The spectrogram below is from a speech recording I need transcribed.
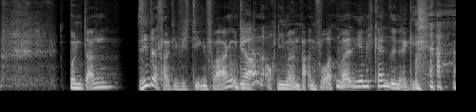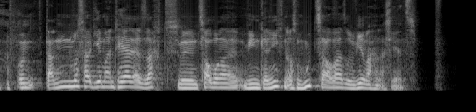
Und dann sind das halt die wichtigen Fragen und die Ja. kann auch niemand beantworten, weil die nämlich keinen Sinn ergeben. und dann muss halt jemand her, der sagt, mit dem Zauberer wie ein Kaninchen aus dem Hut zauber, so wir machen das jetzt.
